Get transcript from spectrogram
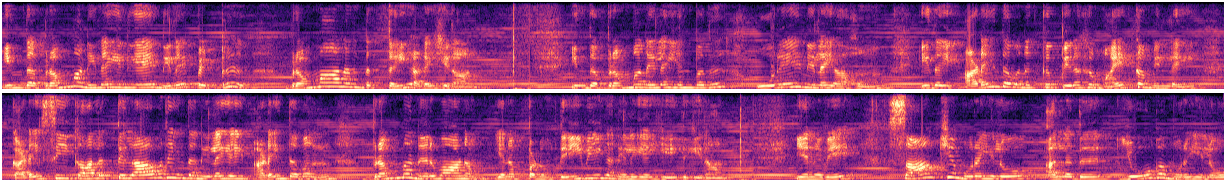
இந்த பிரம்ம நிலையிலேயே நிலை பெற்று பிரம்மானந்தத்தை அடைகிறான். இந்த பிரம்ம நிலை என்பது ஒரே நிலையாகும். இதை அடைந்தவனுக்கு பிறகு மயக்கம் இல்லை கடைசி காலத்திலாவது இந்த நிலையை அடைந்தவன் பிரம்ம நிர்வாணம் எனப்படும் தெய்வீக நிலையை எய்துகிறான். எனவே சாங்கிய முறையிலோ அல்லது யோக முறையிலோ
